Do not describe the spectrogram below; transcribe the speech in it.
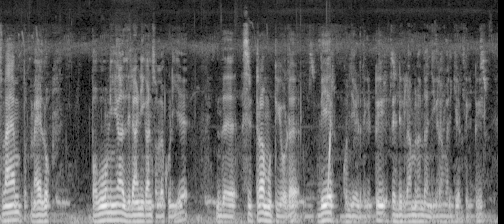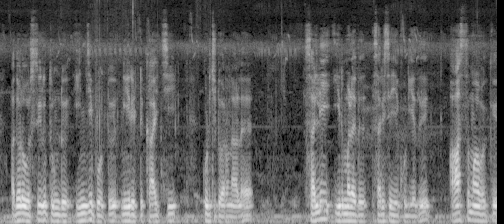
ஸ்வாம்ப் மேலோ பவோனியா ஜிலானிகான்னு சொல்லக்கூடிய இந்த சிட்ராமுட்டியோட வேர் கொஞ்சம் எடுத்துக்கிட்டு ரெண்டு கிராம்லேருந்து அஞ்சு கிராம் வரைக்கும் எடுத்துக்கிட்டு அதோட ஒரு சிறு துண்டு இஞ்சி போட்டு நீரிட்டு காய்ச்சி குடிச்சிட்டு வரனால சளி இருமல் அது சரி செய்யக்கூடியது. ஆஸ்துமாவுக்கு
